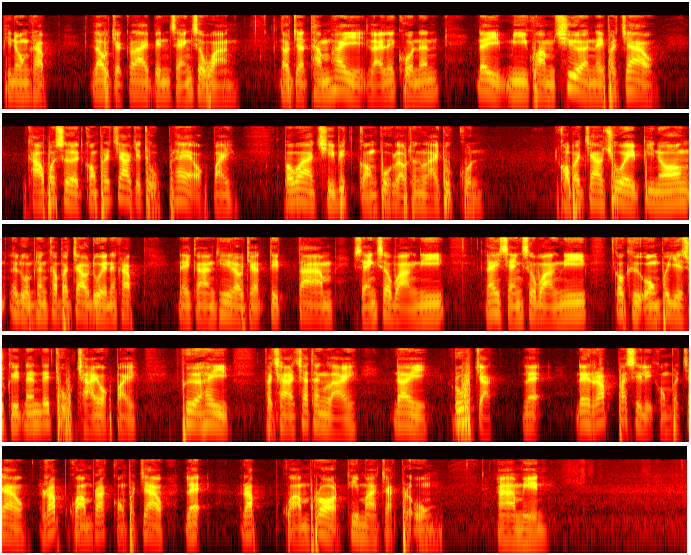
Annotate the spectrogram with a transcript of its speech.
พี่น้องครับ เราจะกลายเป็นแสงสว่าง เราจะทำให้หลายหลายคนนั้นได้มีความเชื่อในพระเจ้าข่าวประเสริฐของพระเจ้าจะถูกแพร่ออกไป เพราะว่าชีวิตของพวกเราทั้งหลายทุกคน ขอพระเจ้าช่วยพี่น้องและรวมทั้งข้าพเจ้าด้วยนะครับ ในการที่เราจะติดตามแสงสว่างนี้และแสงสว่างนี้ก็คือองค์พระเยซูคริสต์นั้นได้ถูกฉายออกไป เพื่อให้ประชาชาติทั้งหลายได้รู้จักและได้รับพระสิริของพระเจ้า รับความรักของพระเจ้า และรับความรอดที่มาจากพระองค์ อาเมน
